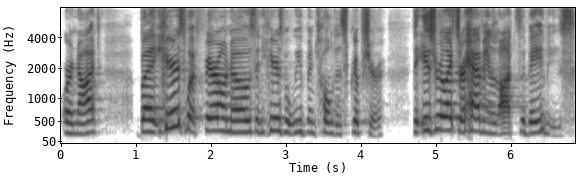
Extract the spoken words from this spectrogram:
or not. But here's what Pharaoh knows, and here's what we've been told in scripture the Israelites are having lots of babies.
